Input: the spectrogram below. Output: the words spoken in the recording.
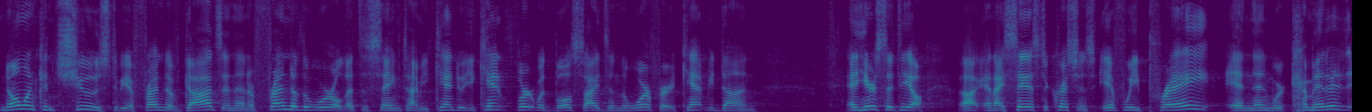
no one can choose to be a friend of God's and then a friend of the world at the same time. You can't do it. You can't flirt with both sides in the warfare. It can't be done. And here's the deal. Uh, and I say this to Christians if we pray and then we're committed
